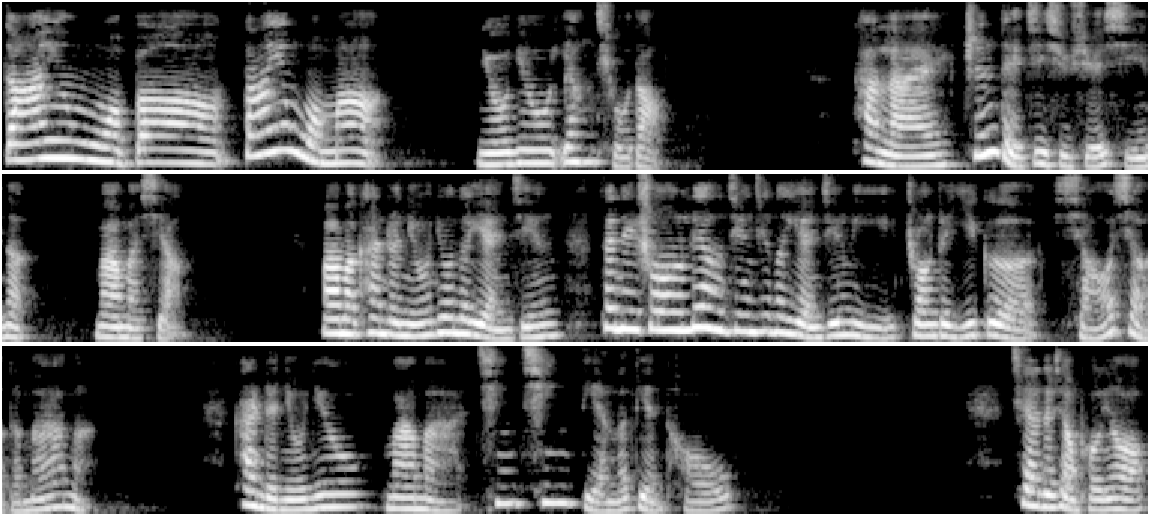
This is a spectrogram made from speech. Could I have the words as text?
答应我吧，答应我嘛！牛牛央求道。看来真得继续学习呢，妈妈想。妈妈看着牛牛的眼睛，在那双亮晶晶的眼睛里装着一个小小的妈妈。看着牛牛，妈妈轻轻点了点头。亲爱的小朋友，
